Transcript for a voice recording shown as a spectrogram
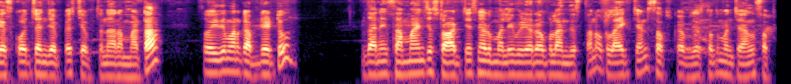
చేసుకోవచ్చు అని చెప్పేసి చెప్తున్నారన్నమాట. సో ఇది మనకు అప్డేటు. దానికి సంబంధించి స్టార్ట్ చేసినప్పుడు మళ్ళీ వీడియో రూపంలో అందిస్తాను. ఒక లైక్ చేయండి సబ్స్క్రైబ్ చేసుకోవద్దు మన ఛానల్ సబ్స్క్రైబ్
